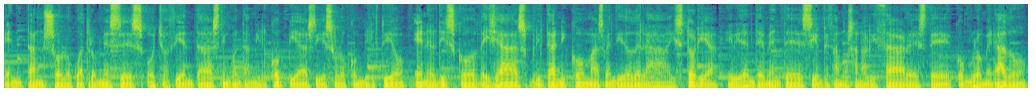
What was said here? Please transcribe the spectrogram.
en tan solo cuatro meses 850.000 copias y eso lo convirtió en el disco de jazz británico más vendido de la historia. Evidentemente, si empezamos a analizar este conglomerado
